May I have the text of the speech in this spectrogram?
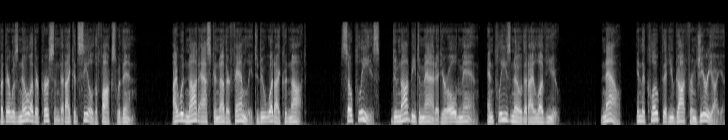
but there was no other person that I could seal the fox within. I would not ask another family to do what I could not. So please, do not be too mad at your old man, and please know that I love you. Now, in the cloak that you got from Jiraiya,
